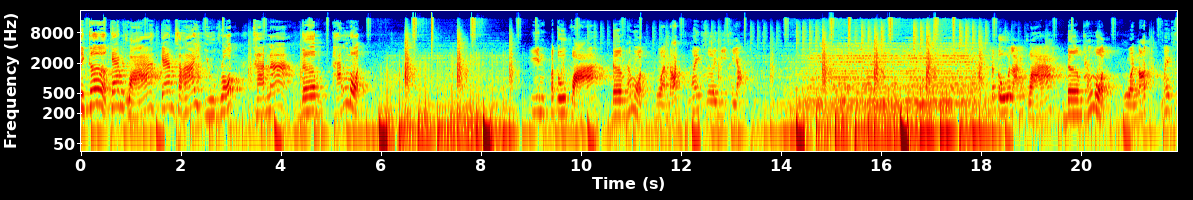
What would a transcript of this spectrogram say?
ติกเกอร์ แก้มขวา แก้มซ้ายอยู่ครบคานหน้าเดิมทั้งหมดอินประตูขวาเดิมทั้งหมด หัวน็อตไม่เคยมีขยับ ประตูหลังขวาเดิมทั้งหมด หัวน็อตไม่เค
